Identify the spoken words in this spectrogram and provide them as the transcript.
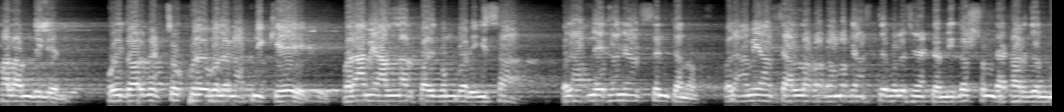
সালাম দিলেন। ওই দরবেশ চোখ খুলে বলেন, আপনি কে? বলে, আমি আল্লাহর পয়গম্বর ঈসা। বলে, আপনি এখানে আসছেন কেন? বলে, আমি আসছি আল্লাহ আমাকে আসতে বলেছেন একটা নিদর্শন দেখার জন্য।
